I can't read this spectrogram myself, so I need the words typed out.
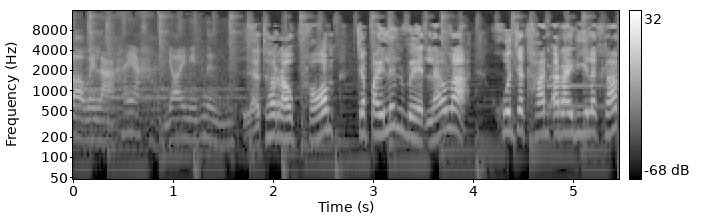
รอเวลาให้อาหารย่อยนิดนึง แล้วถ้าเราพร้อมจะไปเล่นเวทแล้วล่ะ ควรจะทานอะไรดีล่ะครับ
